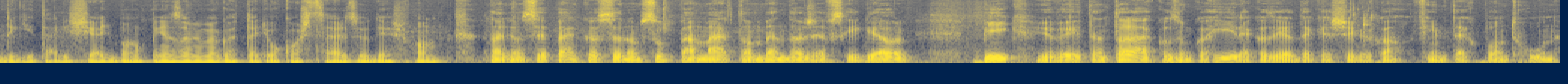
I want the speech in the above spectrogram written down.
digitális jegybankpénz, ami mögött egy okos szerződés van. Nagyon szépen köszönöm Szuppán Márton, Bendazsevszki, Georg, Pík, jövő héten találkozunk a hírek, az érdekességek a fintech.hu-n.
